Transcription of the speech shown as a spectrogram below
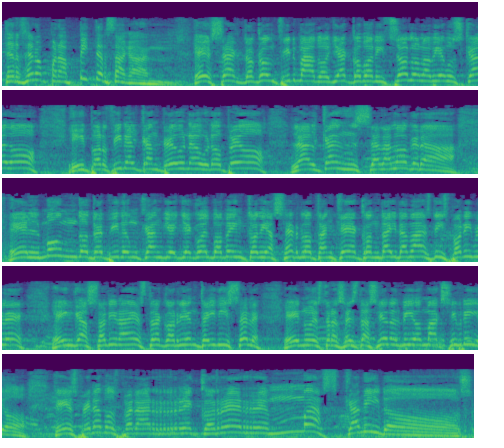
tercero para Peter Sagan. Exacto, confirmado. Ya como lo había buscado y por fin el campeón europeo la alcanza, la logra. El mundo te pide un cambio y llegó el momento de hacerlo. Tanquea con Dynamax disponible en gasolina extra corriente y diésel en nuestras estaciones Biomax y Brío. Te esperamos para recorrer más caminos.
